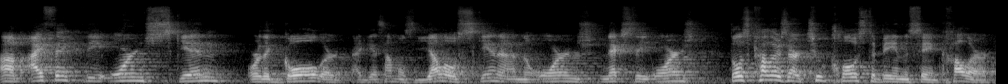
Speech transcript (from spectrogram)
Um, I think the orange skin or the gold or I guess almost yellow skin on the orange next to the orange, those colors are too close to being the same color.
